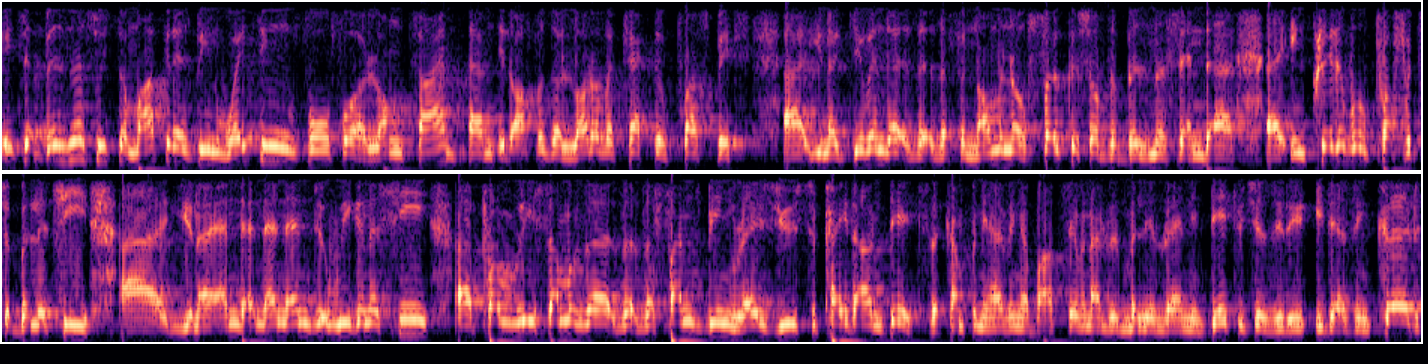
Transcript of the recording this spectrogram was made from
it's a business which the market has been waiting for for a long time. Um, it offers a lot of attractive prospects. You know, given the, the, the phenomenal focus of the business and incredible profitability. you know, and and and, and we're going to see probably some of the, the, the funds being raised used to pay down debt. The company having about 700 million rand in debt, which is it has incurred,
